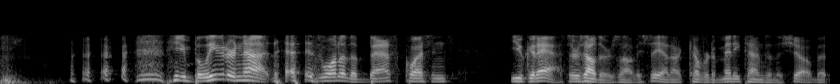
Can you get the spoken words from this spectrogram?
you believe it or not, that is one of the best questions you could ask. There's others, obviously, and I've covered them many times on the show, but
